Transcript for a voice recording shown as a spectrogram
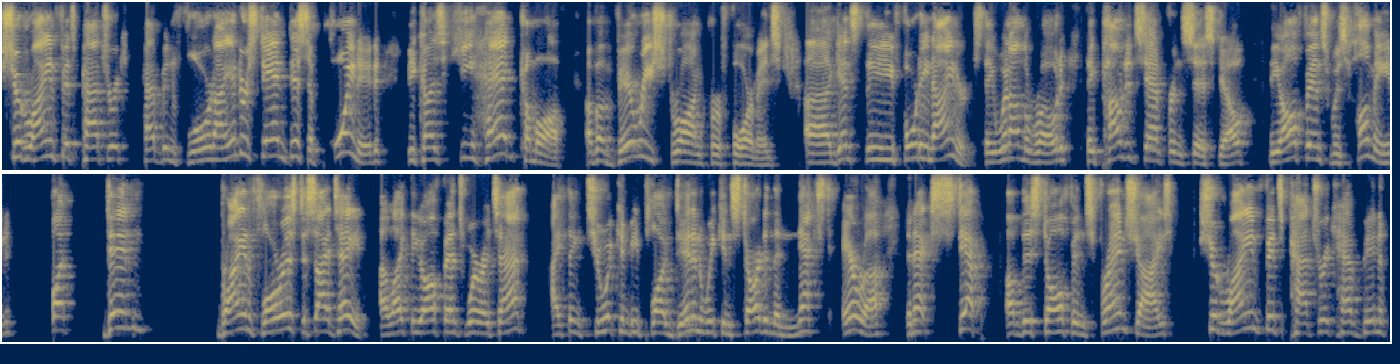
Should Ryan Fitzpatrick have been floored? I understand disappointed because he had come off of a very strong performance uh, against the 49ers. They went on the road, they pounded San Francisco. The offense was humming, but then Brian Flores decides, hey, I like the offense where it's at. I think Tua can be plugged in and we can start in the next era, the next step of this Dolphins franchise. Should Ryan Fitzpatrick have been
